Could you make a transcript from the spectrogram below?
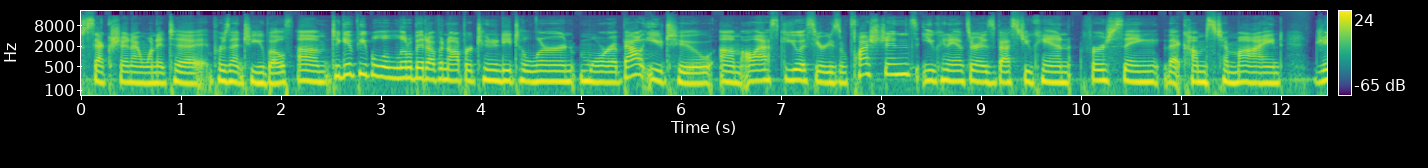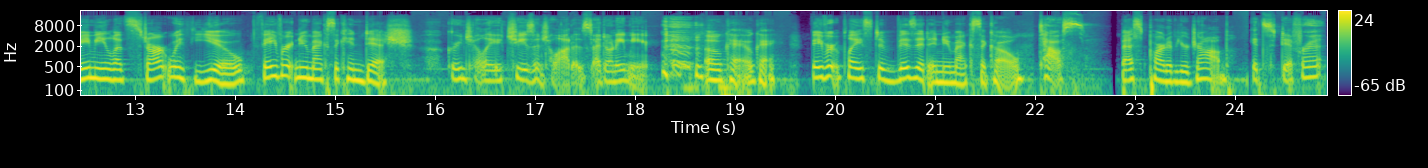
section I wanted to present to you both. Um, to give people a little bit of an opportunity to learn more about you two, um, I'll ask you a series of questions. You can answer as best you can. First thing that comes to mind, Jamie, let's start with you. Favorite New Mexican dish? Green chili, cheese enchiladas. I don't eat meat. okay, okay. Favorite place to visit in New Mexico? Taos. Best part of your job? It's different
